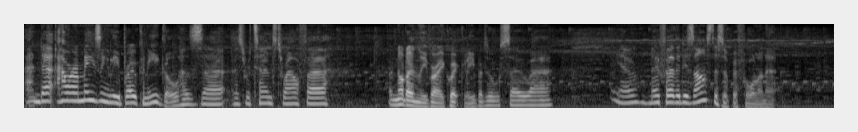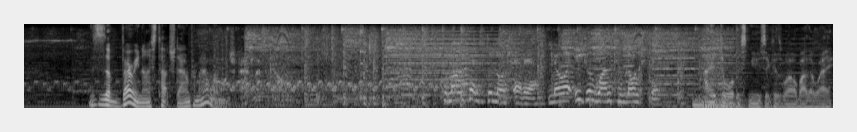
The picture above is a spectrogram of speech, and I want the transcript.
And uh, our amazingly broken Eagle has uh, has returned to Alpha, uh, not only very quickly, but also, uh, you know, no further disasters have befallen it. This is a very nice touchdown from Alan. Command center to launch area. Lower Eagle 1 to launch bay. I adore this music as well, by the way.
